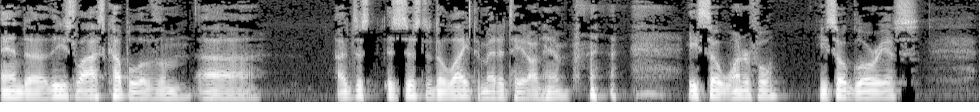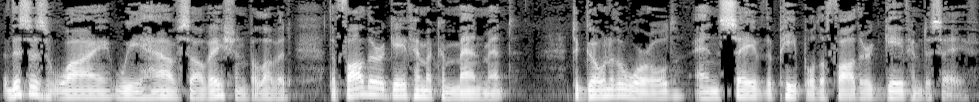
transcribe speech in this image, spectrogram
and uh, these last couple of them, uh, I just it's just a delight to meditate on Him. He's so wonderful. He's so glorious. This is why we have salvation, beloved. The Father gave him a commandment to go into the world and save the people the Father gave him to save.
